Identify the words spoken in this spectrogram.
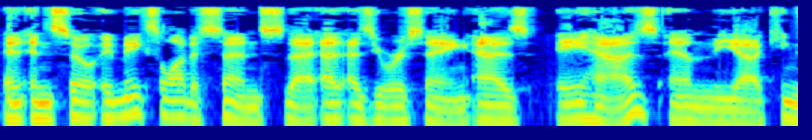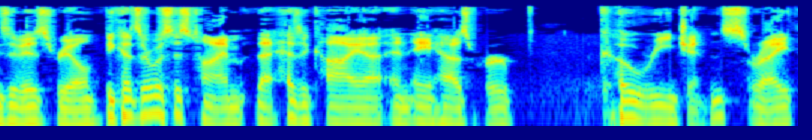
And, and so it makes a lot of sense that, as you were saying, as Ahaz and the uh, kings of Israel, because there was this time that Hezekiah and Ahaz were co-regents, right?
